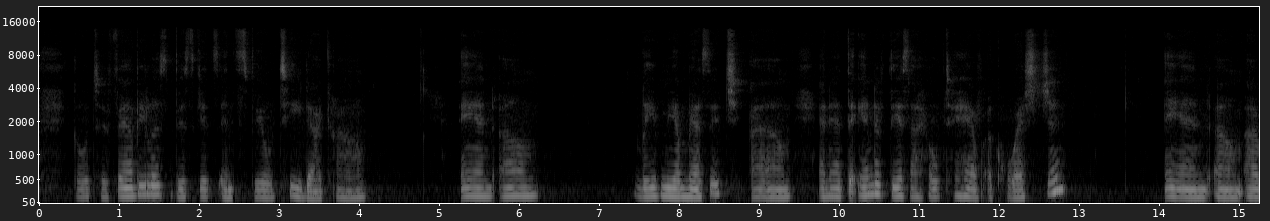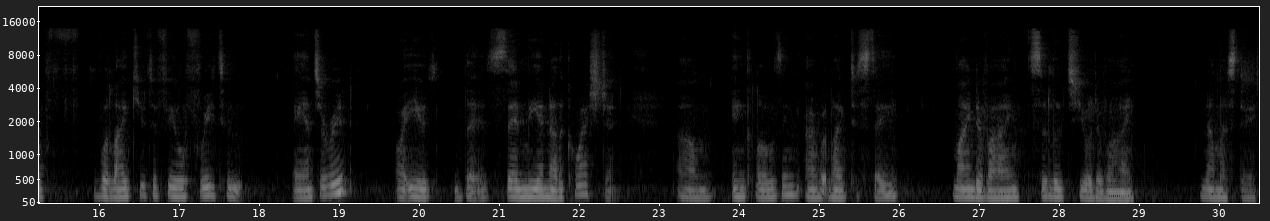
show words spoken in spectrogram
go to fabulousbiscuitsandspilled and um, leave me a message. Um, and at the end of this, I hope to have a question and um, I would like you to feel free to answer it or you send me another question. Um, in closing, I would like to say, My divine salutes your divine. Namaste.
